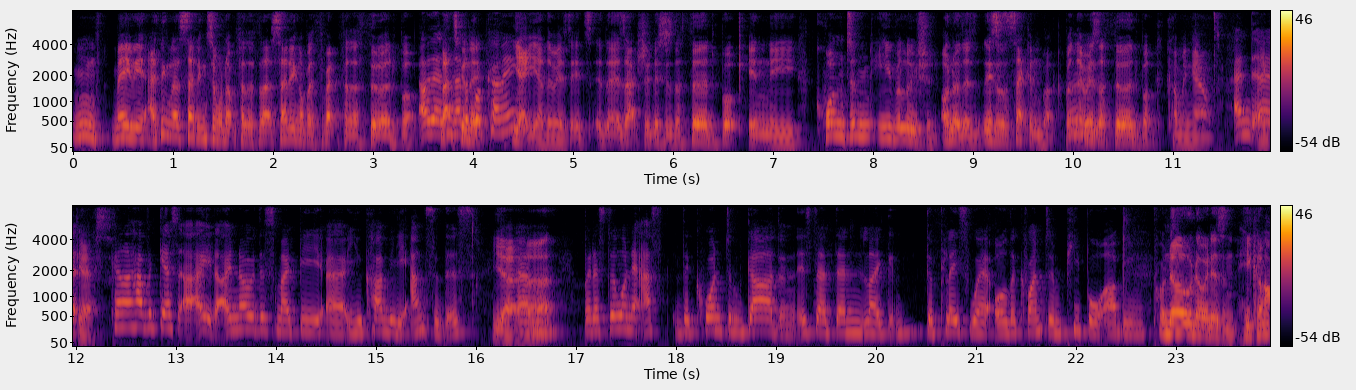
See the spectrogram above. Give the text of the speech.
mm, maybe I think that's setting someone up for the that's setting up a threat for the third book. Oh, there's that's another gonna, book coming? Yeah, yeah, there is. It's there's actually this is the third book in the quantum evolution. Oh no, this is the second book, but there is a third book coming out. Hmm. And I uh, guess. can I have a guess? I I know this might be uh, you can't really answer this. Yeah. Um, but I still want to ask the quantum garden. Is that then like the place where all the quantum people are being put? No, no, it isn't. He come.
